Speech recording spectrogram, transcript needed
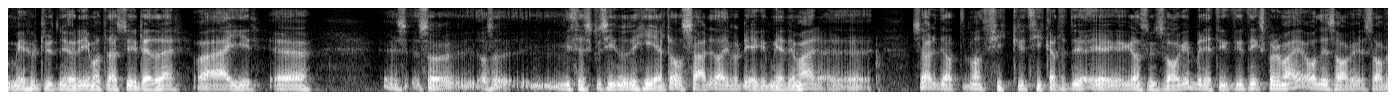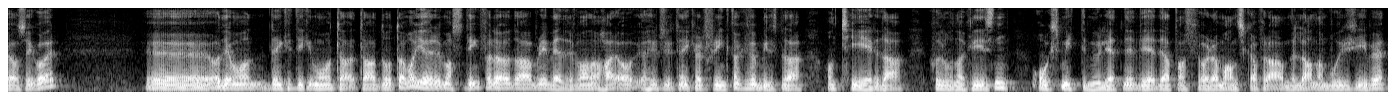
med Hurtigruten å gjøre, i og med at jeg er styreleder her og er eier. Eh, Så, altså, hvis jeg skulle si noe i det hele tatt, og særlig da i vårt eget medium her, eh, så er det det at man fikk kritikk av dette eh, granskingsutvalget. Berettiget kritikk, spør du meg, og det sa vi, sa vi også i går. Eh, og må, den kritikken må man ta, ta nota av og gjøre masse ting for å da bli bedre. Man har og Hurtigruten har ikke vært flink nok i forbindelse med å håndtere da, koronakrisen og smittemulighetene ved at man får da mannskap fra andre land om bord i skipet.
